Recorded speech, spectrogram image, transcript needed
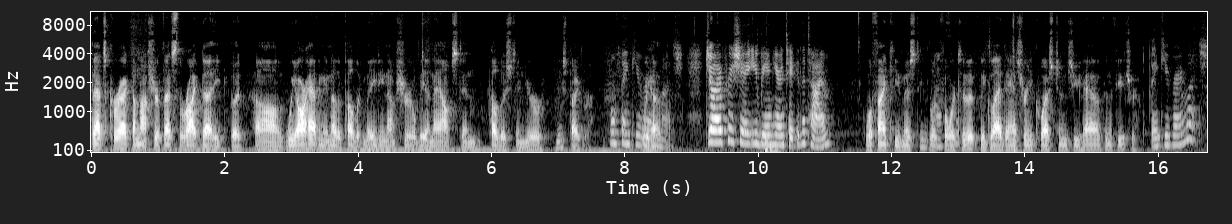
That's correct. I'm not sure if that's the right date, but uh, we are having another public meeting. I'm sure it'll be announced and published in your newspaper. Well, thank you very much. Joe, I appreciate you being here and taking the time. Well, thank you, Misty. Look Absolutely. forward to it. Be glad to answer any questions you have in the future. Thank you very much.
